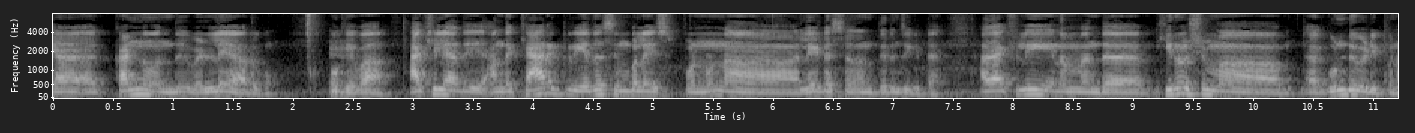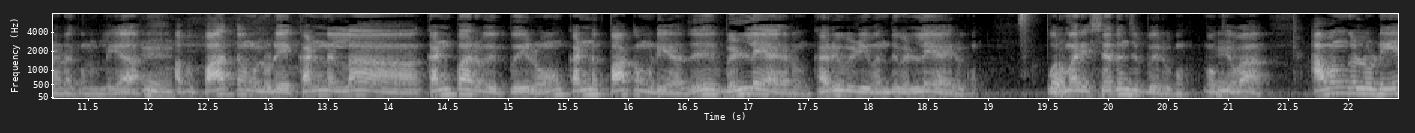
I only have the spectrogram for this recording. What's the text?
கே- கண்ணு வந்து வெள்ளையாக இருக்கும். ஓகேவா? ஆக்சுவலி அது அந்த கேரக்டர் எதை சிம்பலைஸ் பண்ணும் நான் லேட்டஸ்டாக தான் தெரிஞ்சுக்கிட்டேன். அது ஆக்சுவலி நம்ம அந்த ஹிரோஷிமா குண்டு வெடிப்பு நடக்கும் இல்லையா? அப்ப பார்த்தவங்களுடைய கண்ணெல்லாம் கண் பார்வை போயிடும் கண்ணு பார்க்க முடியாது. வெள்ளையாயிரும். கருவிழி வந்து வெள்ளையாயிருக்கும். ஒரு மாதிரி செதஞ்சு போயிருக்கும். ஓகேவா? அவங்களுடைய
